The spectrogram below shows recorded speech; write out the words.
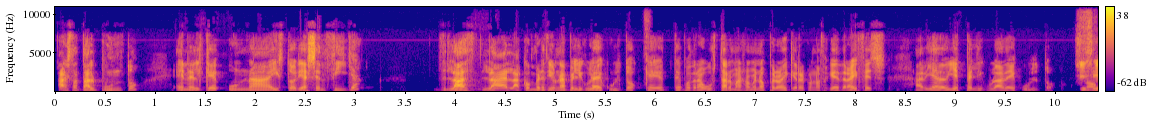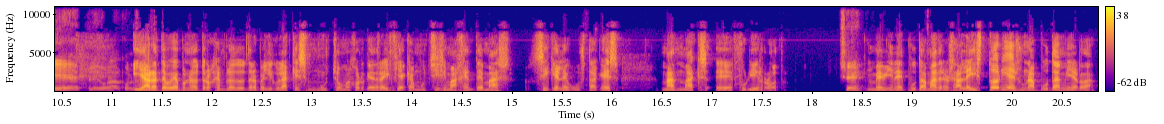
hasta tal punto en el que una historia sencilla la, la, convertido en una película de culto, que te podrá gustar más o menos, pero hay que reconocer que Drive es, a día de hoy es película de culto. Sí, sí, es película de culto. Y ahora te voy a poner otro ejemplo de otra película que es mucho mejor que Drive y a que a muchísima gente más sí que le gusta, que es Mad Max eh, Fury Road. Sí. Me viene de puta madre. O sea, la historia es una puta mierda.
